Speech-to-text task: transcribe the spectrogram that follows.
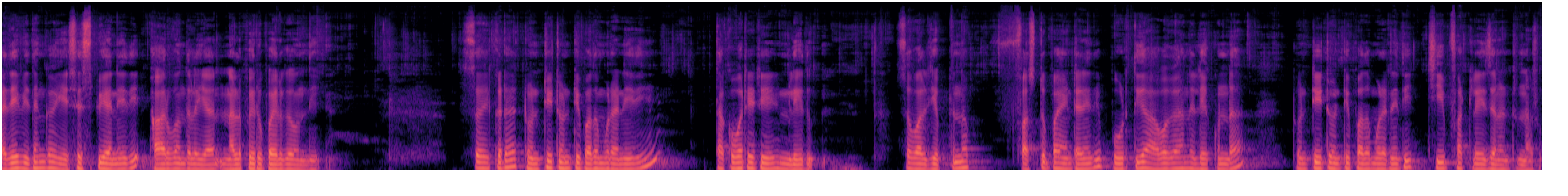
అదేవిధంగా ఎస్ఎస్పి అనేది ఆరు వందల యా నలభై రూపాయలుగా ఉంది. సో ఇక్కడ ట్వంటీ ట్వంటీ పదమూడు అనేది తక్కువ రేట్ ఏం లేదు. సో వాళ్ళు చెప్తున్న ఫస్ట్ పాయింట్ అనేది పూర్తిగా అవగాహన లేకుండా ట్వంటీ ట్వంటీ పదమూడు అనేది చీప్ ఫర్టిలైజర్ అంటున్నారు.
